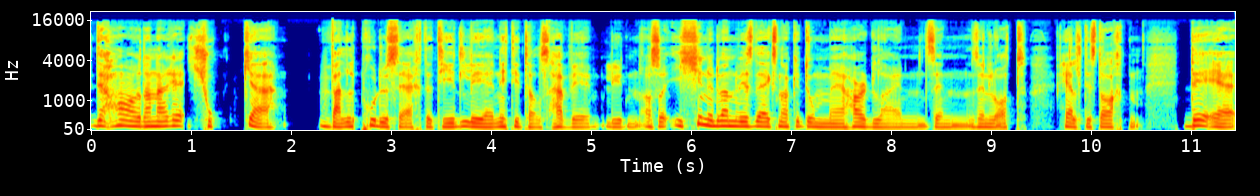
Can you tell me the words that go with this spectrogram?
Det har den derre tjukke velproduserte, tidlige 90-talls-heavy-lyden. Altså ikke nødvendigvis det jeg snakket om med Hardline sin, sin låt, helt i starten. Det er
